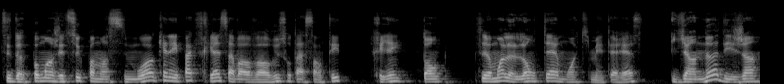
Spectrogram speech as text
tu sais, de pas manger de sucre pendant six mois, quel impact réel ça va avoir eu sur ta santé? Rien. Donc, c'est vraiment le long terme, moi, qui m'intéresse. Il y en a des gens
